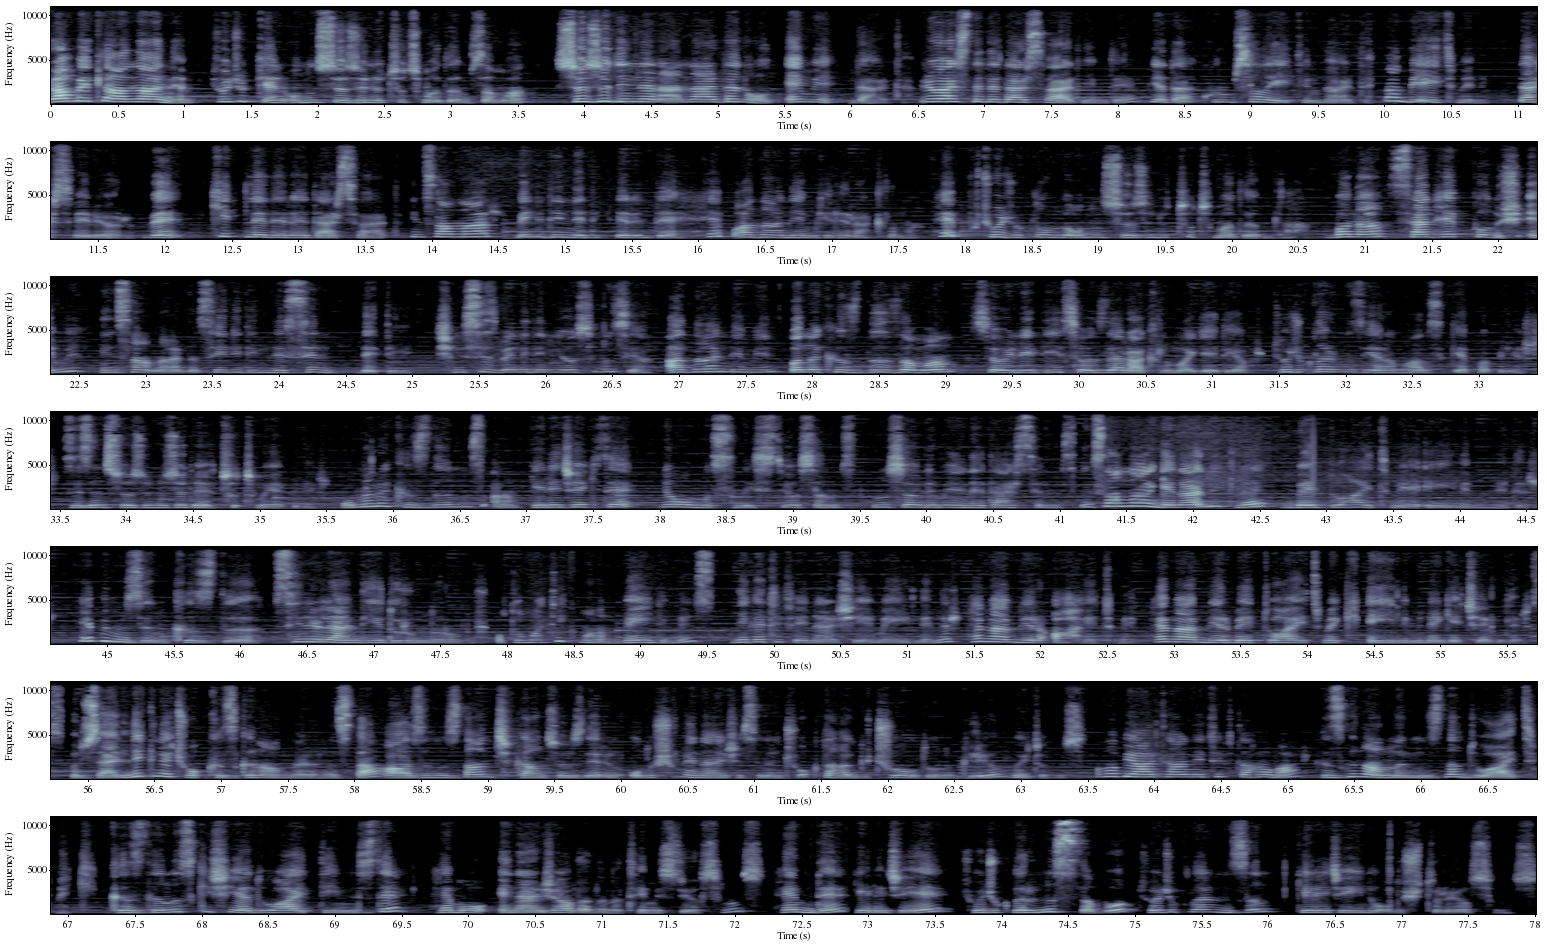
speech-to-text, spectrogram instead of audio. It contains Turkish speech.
Rahmetli anneannem çocukken onun sözünü tutmadığım zaman sözü dinlenenlerden ol emi derdi. Üniversitede ders verdiğimde ya da kurumsal eğitimlerde ben bir eğitmenim ders veriyorum ve kitlelere ders verdim. İnsanlar beni dinlediklerinde hep anneannem gelir aklıma. Hep çocukluğumda onun sözünü tutmadığımda bana sen hep konuş emi insanlar da seni dinlesin dediği. Şimdi siz beni dinliyorsunuz ya anneannemin bana kızdığı zaman söylediği sözler aklıma geliyor. Çocuklarınız yaramazlık yapabilir. Sizin sözünüzü de tutmayabilir. Onlara kızdığınız an gelecekte ne olmasını istiyorsanız bunu söylemeye ne dersiniz? İnsanlar genellikle beddua etmeye eğilimlidir. Hepimizin kızdığı, sinirlendiği durumlar olur. Otomatikman beynimiz negatif enerjiye meyillenir. Hemen bir ah etmek, hemen bir beddua etmek eğilimine geçebiliriz. Özellikle çok kızgın anlarınızda ağzınızdan çıkan sözlerin oluşum enerjisinin çok daha güçlü olduğunu biliyor muydunuz? Ama bir alternatif daha var. Kızgın anlarınızda dua etmek. Kızdığınız kişiye dua ettiğinizde hem o enerji alanını temizliyorsunuz hem de geleceğe çocuklarınızsa bu çocuklarınızın geleceğini oluşturuyorsunuz.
